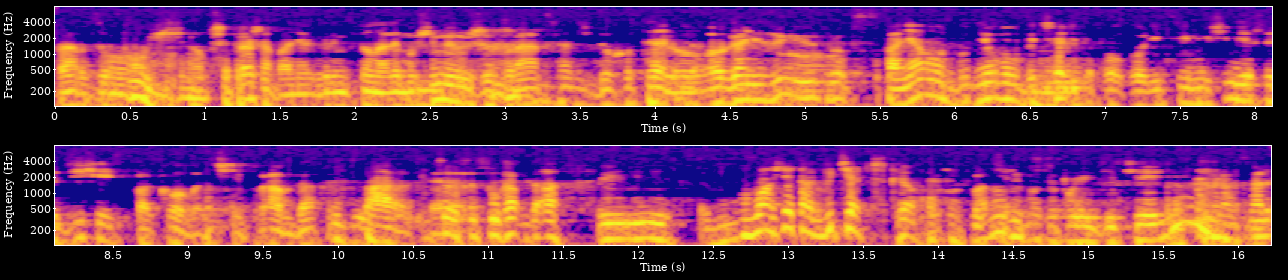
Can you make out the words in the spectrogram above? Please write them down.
bardzo późno. Przepraszam, panie Grimston, ale musimy już wracać do hotelu. Organizuję jutro wspaniałą dwudniową wycieczkę po okolicy i musimy jeszcze dzisiaj spakować się, prawda? Parker. Słucham, a, y, właśnie tak, wycieczkę. Panowie może pojedziecie innym razem, ale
